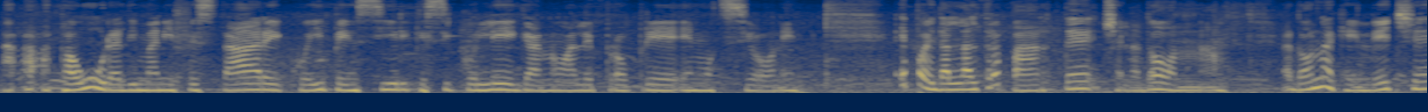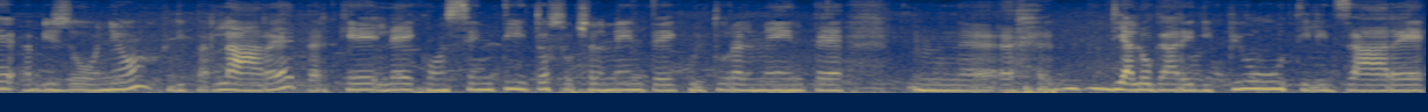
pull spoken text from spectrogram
ha, paura di manifestare quei pensieri che si collegano alle proprie emozioni. E poi dall'altra parte c'è la donna la donna che invece ha bisogno di parlare perché le è consentito socialmente e culturalmente mm, eh, dialogare di più, utilizzare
